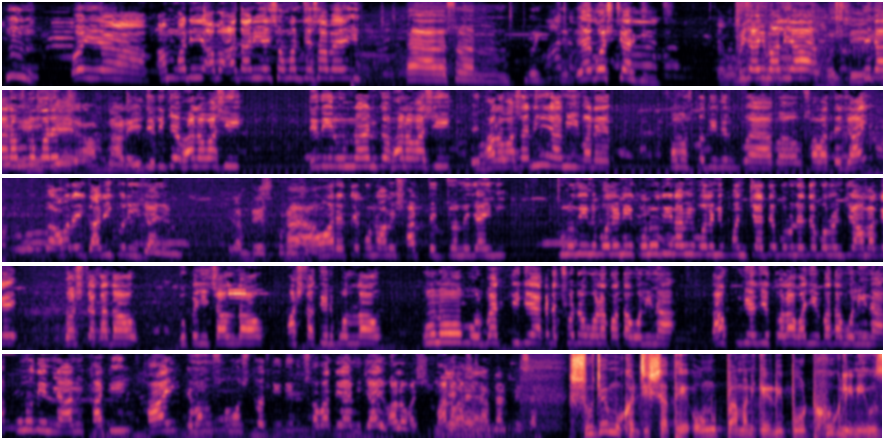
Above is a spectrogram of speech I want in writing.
হুম ওই আম্বানি আদানি এই সমান যেসব এই এ গোষ্ঠী আর কি বিজয় মালিয়া থেকে আরম্ভ করে আপনার এই দিদিকে ভালোবাসি দিদির উন্নয়নকে ভালোবাসি এই ভালোবাসা নিয়ে আমি মানে সমস্ত দিদির সভাতে যাই আমার এই গাড়ি করেই যাই আমি। হ্যাঁ আমার এতে কোনো আমি স্বার্থের জন্য যাইনি। কোনোদিন বলিনি, কোনোদিন আমি বলিনি, পঞ্চায়েতে বলুন, এতে বলুন যে আমাকে দশ টাকা দাও, দু কেজি চাল দাও, পাঁচটা তিরপল দাও। কোনো ব্যক্তিকে একটা ছোট বড় কথা বলি না, কাউকে যে তোলাবাজির কথা বলি না, কোনোদিন না। আমি খাটি খাই এবং সমস্ত দিদির সভাতে আমি যাই ভালোবাসি ভালোবাসি। করেন আপনার সুজয় মুখার্জির সাথে অনুপ প্রামাণিকের report Hooghly news.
